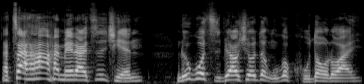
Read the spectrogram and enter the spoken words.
那在它还没来之前，如果指标修正有个苦豆来，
